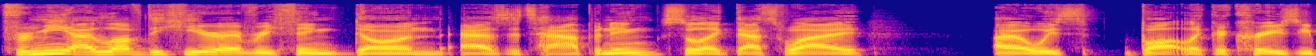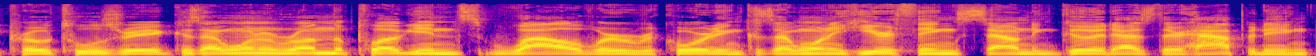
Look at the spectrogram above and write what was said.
for me, I love to hear everything done as it's happening. So like that's why I always bought like a crazy Pro Tools rig because I want to run the plugins while we're recording because I want to hear things sounding good as they're happening.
